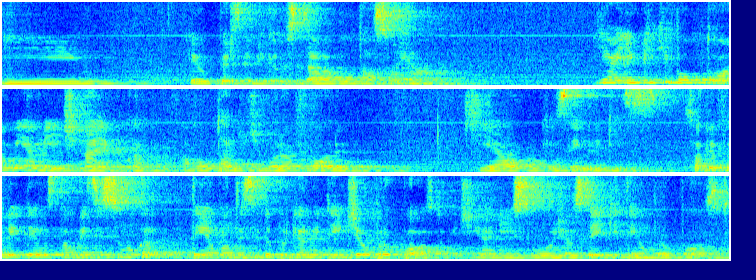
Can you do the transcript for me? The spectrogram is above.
E eu percebi que eu precisava voltar a sonhar. E aí o que, que voltou à minha mente na época? A vontade de morar fora, que é algo que eu sempre quis. Só que eu falei, Deus, talvez isso nunca tenha acontecido porque eu não entendia o propósito que tinha nisso. Hoje eu sei que tem um propósito.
